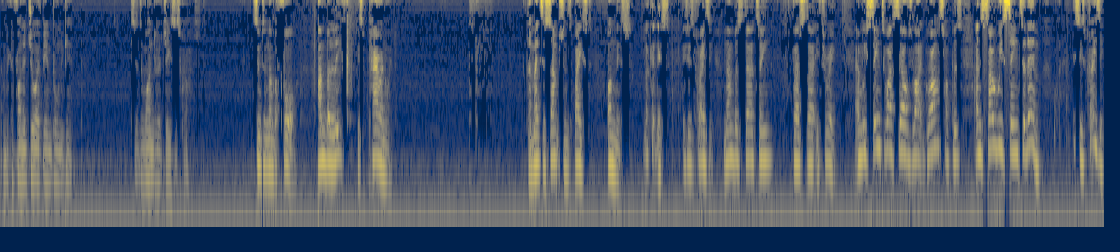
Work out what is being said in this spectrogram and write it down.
and we can find the joy of being born again. This is the wonder of Jesus Christ. Symptom number four unbelief is paranoid and makes assumptions based on this. Look at this. This is crazy. Numbers 13, verse 33. And we seem to ourselves like grasshoppers, and so we seem to them. This is crazy.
